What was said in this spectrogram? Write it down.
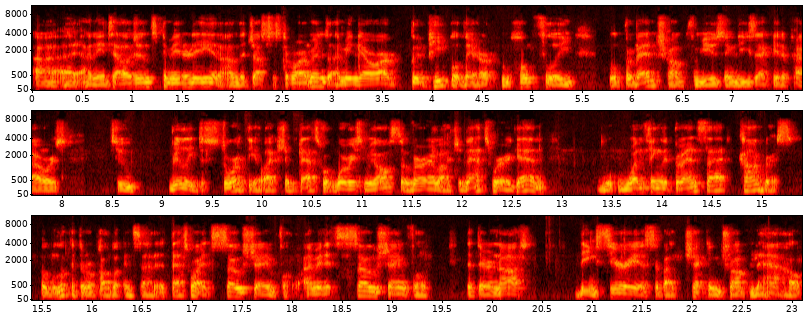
uh, on the intelligence community and on the Justice Department? I mean, there are good people there who hopefully will prevent Trump from using the executive powers to really distort the election. That's what worries me also very much. And that's where, again, one thing that prevents that Congress. But look at the Republican Senate. That's why it's so shameful. I mean, it's so shameful that they're not being serious about checking Trump now,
